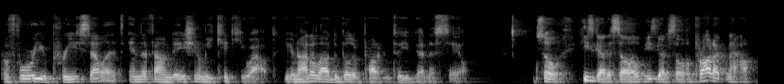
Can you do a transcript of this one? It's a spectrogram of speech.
before you pre-sell it in the foundation, we kick you out. You're not allowed to build a product until you've gotten a sale. So he's got to sell. He's got to sell the product now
